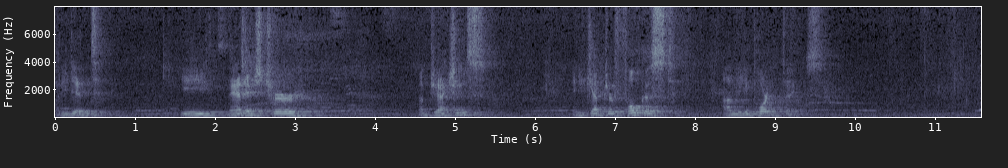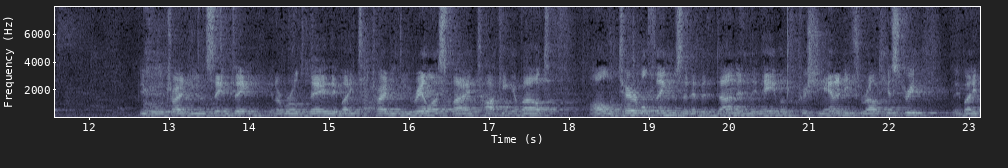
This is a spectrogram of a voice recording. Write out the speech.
but he didn't. He managed her objections, and he kept her focused on the important things. People will try to do the same thing in our world today. They might try to derail us by talking about all the terrible things that have been done in the name of Christianity throughout history. They might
